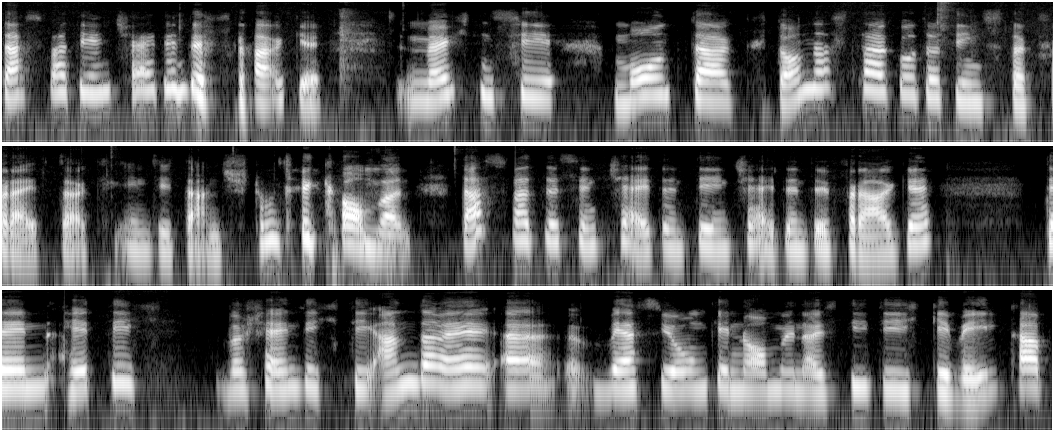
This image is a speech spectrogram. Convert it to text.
das war die entscheidende Frage. Möchten Sie Montag, Donnerstag oder Dienstag, Freitag in die Tanzstunde kommen? Das war das entscheidende, die entscheidende Frage. Denn hätte ich wahrscheinlich die andere äh, Version genommen als die, die ich gewählt habe.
